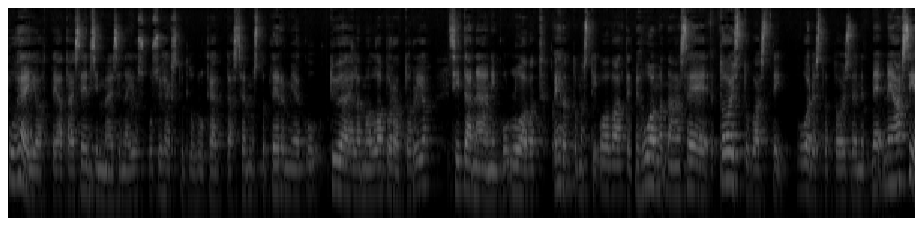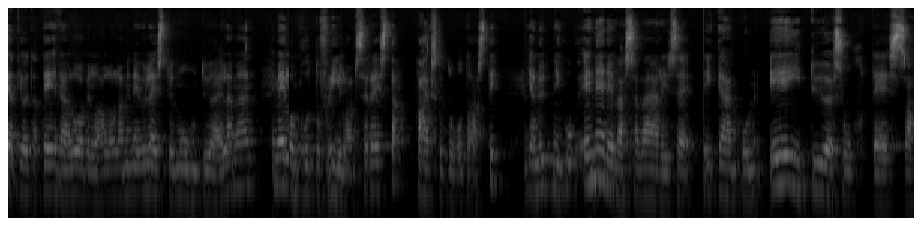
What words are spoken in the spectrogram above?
puheenjohtaja tai ensimmäisenä joskus 90-luvulla käyttää sellaista termiä kuin työelämän laboratorio. Sitä nämä niin kuin, luovat ehdottomasti ovat. Et me huomataan se toistuvasti vuodesta toiseen, että ne, ne asiat, joita tehdään luovilla aloilla, niin ne yleistyy muuhun työelämään. Meillä on puhuttu freelancereista 80-luvulta asti. Ja nyt niin kuin enenevässä väärin se ikään kuin ei-työsuhteessa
